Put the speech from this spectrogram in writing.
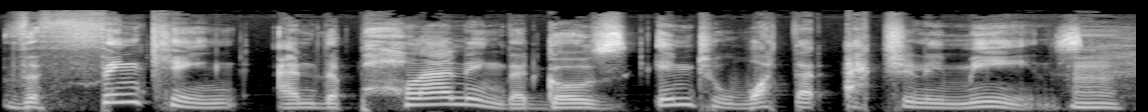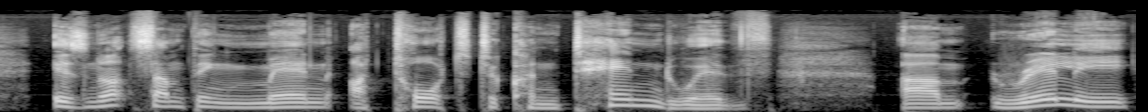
the thinking and the planning that goes into what that actually means is not something men are taught to contend with. Um, really,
